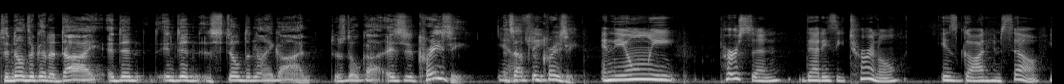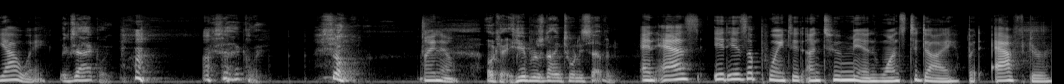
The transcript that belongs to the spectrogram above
to know they're going to die and then and then still deny God. There's no God. It's crazy. it's absolutely crazy. And the only person that is eternal is God Himself, Yahweh. Exactly. exactly. So I know. okay, Hebrews nine twenty seven. And as it is appointed unto men once to die, but after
